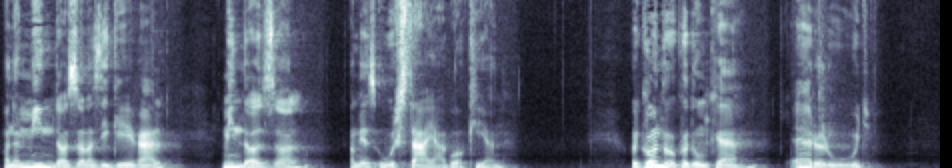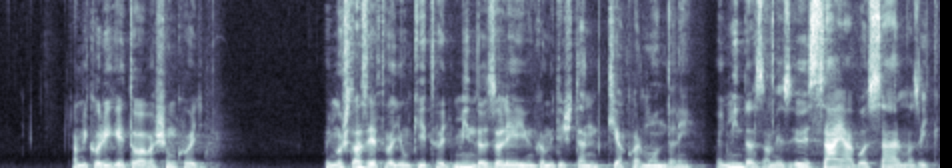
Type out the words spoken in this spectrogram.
hanem mindazzal az igével, mindazzal, ami az Úr szájából kijön. Hogy gondolkodunk-e erről úgy, amikor igét olvasunk, hogy, hogy most azért vagyunk itt, hogy mindazzal éljünk, amit Isten ki akar mondani. Hogy mindaz, ami az ő szájából származik,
